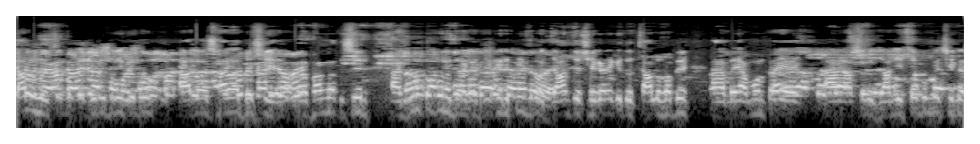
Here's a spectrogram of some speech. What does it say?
চালু হয়েছে সারা দেশে বাংলাদেশের গুরুত্বপূর্ণ জায়গা যেখানে তীব্র সেখানে কিন্তু চালু হবে এমনটাই আসলে জানিয়েছে এবং সেটা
